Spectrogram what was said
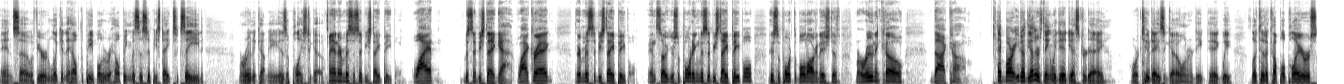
and so if you're looking to help the people who are helping Mississippi State succeed, Maroon and Company is a place to go. and they're Mississippi State people. Wyatt, Mississippi State guy. Wyatt Craig, they're Mississippi State people. And so you're supporting Mississippi State people who support the Bulldog Initiative, maroonandco.com. Hey Bart, you know the other thing we did yesterday or 2 days ago on our deep dig, we looked at a couple of players.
